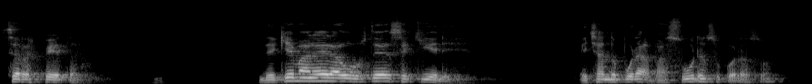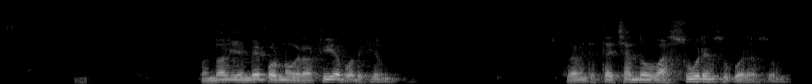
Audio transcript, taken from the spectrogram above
se respeta? ¿De qué manera usted se quiere? echando pura basura en su corazón. Cuando alguien ve pornografía, por ejemplo, solamente está echando basura en su corazón.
